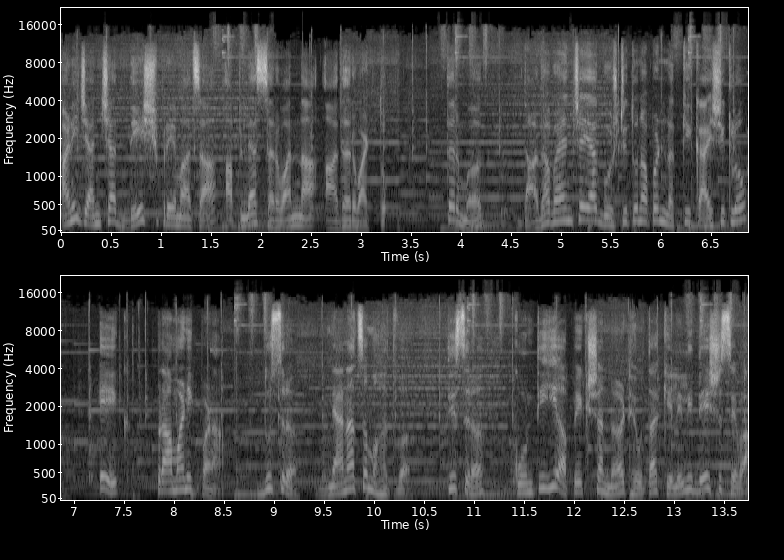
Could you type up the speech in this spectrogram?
आणि ज्यांच्या देशप्रेमाचा आपल्या सर्वांना आदर वाटतो. तर मग दादाबायांच्या या गोष्टीतून आपण नक्की काय शिकलो? एक प्रामाणिकपणा. दुसरं ज्ञानाचं महत्त्व. तिसरं कोणतीही अपेक्षा न ठेवता केलेली देशसेवा.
